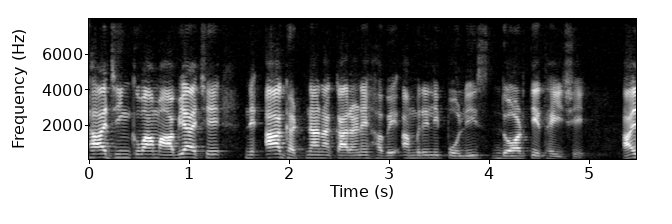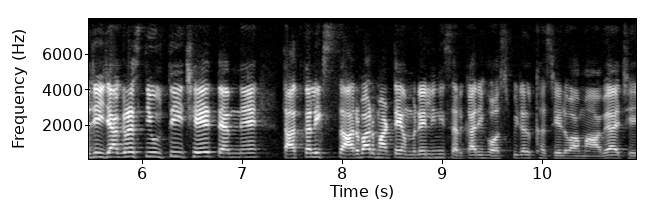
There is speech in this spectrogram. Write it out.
ઘા ઝીંકવામાં આવ્યા છે ને આ ઘટનાના કારણે હવે અમરેલી પોલીસ દોડતી થઈ છે. હાલ જે ઇજાગ્રસ્ત યુવતી છે તેમને તાત્કાલિક સારવાર માટે અમરેલીની સરકારી હોસ્પિટલ ખસેડવામાં આવ્યા છે.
